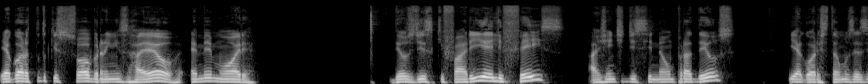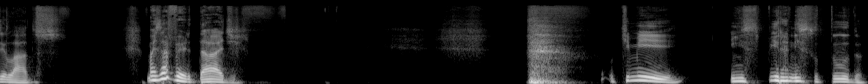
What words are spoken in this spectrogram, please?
E agora tudo que sobra em Israel é memória. Deus disse que faria, ele fez, a gente disse não para Deus e agora estamos exilados. Mas a verdade que me inspira nisso tudo,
